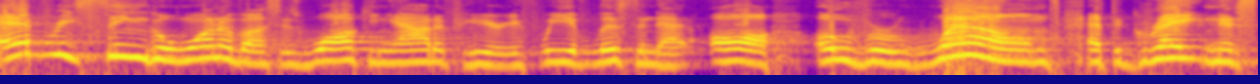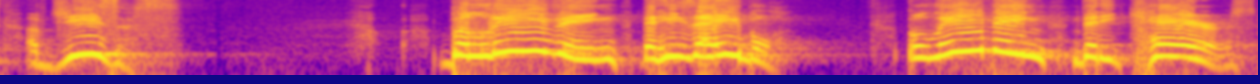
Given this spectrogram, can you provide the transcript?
Every single one of us is walking out of here, if we have listened at all, overwhelmed at the greatness of Jesus. Believing that He's able, believing that He cares,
